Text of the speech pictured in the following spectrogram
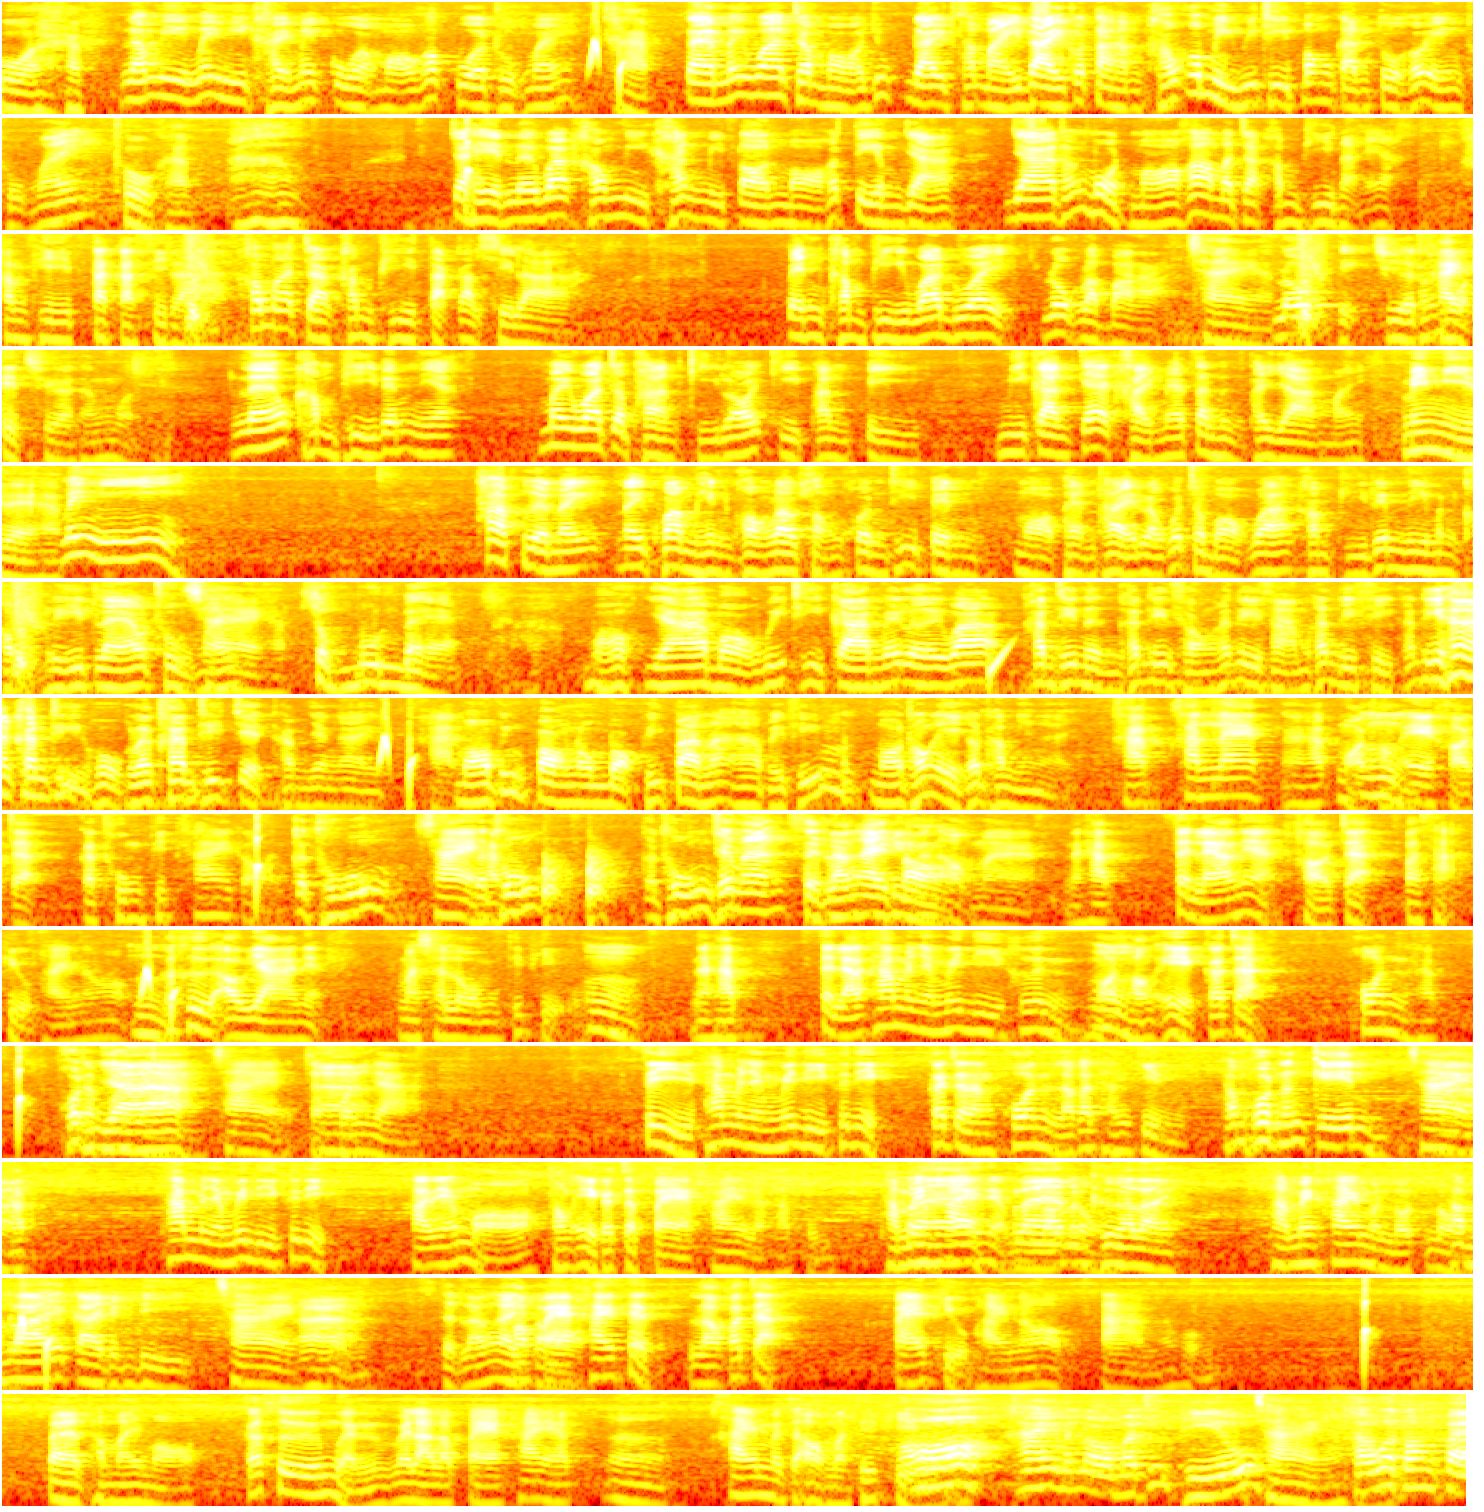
กลัวครับ แล้วมีไม่มีใครไม่กลัวหมอก็กลัวถูกไหม ครับ แต่ไม่ว่าจะหมอยุคใดสมัยใดก็ตามเขาก็มีวิธีป้องกันตัวเขาเองถูกไหมถูกครับ อ้าวจะเห็นเลยว่าเขามีขั้นมีตอนหมอเขาเตรียมยา ยาทั้งหมดหมอเขาเอามาจากคัมภีร์ไหนอะคัมภีร์ตะกัศิลา เขามาจากคัมภีร์ตักกัศิลา เป็นคัมภีร์ว่าด้วยโรคระบาดใช่ครับโรคติดเชื้อทั้งใครหมด ติดเชื้อทั้งหมด แล้วคัมภีร์เล่มเนี้ยไม่ว่าจะผ่านกี่ร้อยกี่พันปี มีการแก้ไขแม้แต่หนึ่งพยางค์ไหม ไม่มีเลยครับ ไม่มี ถ้าเผื่อในในความเห็นของเราสองคนที่เป็นหมอแผนไทย เราก็จะบอกว่าคัมภีร์เล่มนี้มัน complete แล้วถูกไหมใช่ครับ สมบูรณ์แบบ บอกยาบอกวิธีการไว้เลยว่าขั้นที่หนึ่งขั้นที่สองขั้นที่สามขั้นที่สี่ขั้นที่ห้าขั้นที่หกและขั้นที่เจ็ดทำยังไง ครับ หมอปิงปองนมบอกพี่ป้านะอาไปที่หมอท้องเอกเขาทำยังไง ครับ ขั้นแรกนะครับ หมอท้องอืม เอเขาจะกระทุ้งพิษไข้ก่อน กระทุ้งใช่ครับกระทุ้งกระทุ้งใช่ไหมเสร็จแล้วไงพิษต่อ มันออกมานะครับ เสร็จแล้วเนี่ยเขาจะประสาผิวภายนอก อืม ก็คือเอายาเนี่ยมาชโลมที่ผิวอืม นะครับ เสร็จแล้วถ้ามันยังไม่ดีขึ้น หมออมท้องเอกก็จะพ่นครับพ่นจะยา ใช่ จะอ่าพ่นยา สี่ถ้ามันยังไม่ดีขึ้นอีก ก็จะทั้งพ่นแล้วก็ทั้งกิน ทั้งพ่นทั้งกินใช่ครับ ถ้ามันยังไม่ดีขึ้นอีก คราวนี้หมอท้องเอกก็จะแปรไข้แล้วครับผมทำให้ไข้เนี่ยแปลลดมันลงคืออะไรทำให้ไข้มันลดลงทำร้ายให้กลายเป็นดี ใช่ครับผมเสร็จแล้วไงพอต่อแปรไข้เสร็จเราก็จะแปรผิวภายนอกตามครับผม แปลทำไมหมอ ก็คือเหมือนเวลาเราแปรไข้ครับเออไข้มันจะออกมาที่ผิอ๋วอไข้มันออกมาที่ผิว ใช่ครับเขาก็ต้องไป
